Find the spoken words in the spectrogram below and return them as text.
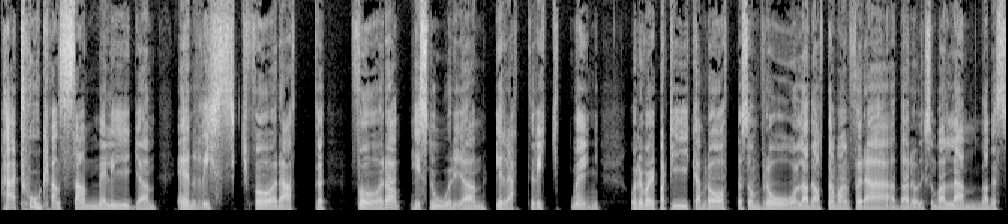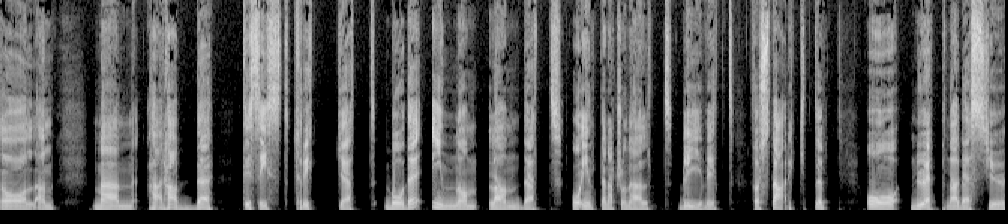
här tog han sannoliken en risk för att föra historien i rätt riktning. Och det var ju partikamrater som vrålade att han var en förrädare och liksom bara lämnade salen. Men här hade till sist trycket både inom landet och internationellt blivit för starkt. Och nu öppnades ju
